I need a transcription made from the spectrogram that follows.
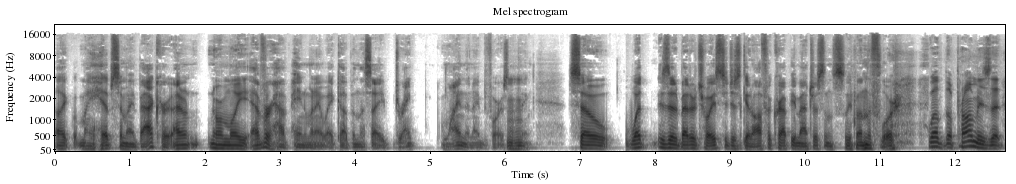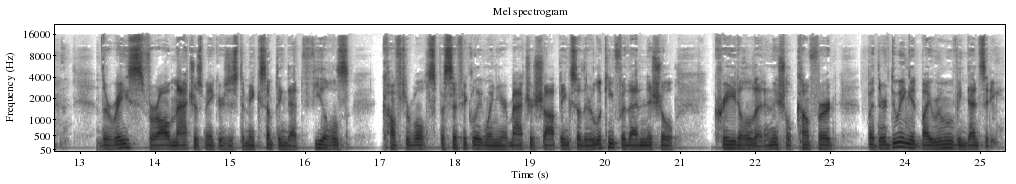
Like my hips and my back hurt. I don't normally ever have pain when I wake up unless I drank wine the night before or mm-hmm. something. So, what is it a better choice to just get off a crappy mattress and sleep on the floor? Well, the problem is that the race for all mattress makers is to make something that feels comfortable, specifically when you're mattress shopping. So they're looking for that initial cradle, that initial comfort, but they're doing it by removing density.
